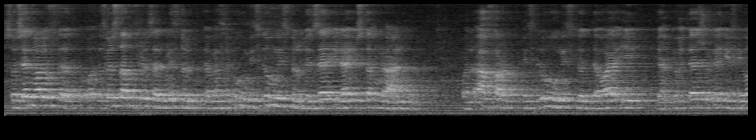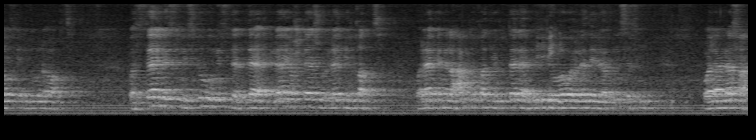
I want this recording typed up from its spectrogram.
So said one of the, the first type of fields that مثل مثله مثله مثل الغذاء لا يستغنى عنه والآخر مثله مثل الدواء يحتاج إليه في وقت دون وقت. والثالث مثله مثل الداء لا يحتاج إليه قط ولكن العبد قد يبتلى به وهو الذي لا أنس فيه. ولا نفع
